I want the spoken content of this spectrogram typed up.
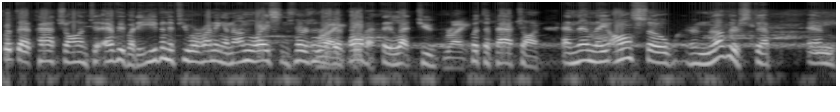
put that patch on to everybody. Even if you were running an unlicensed version of their product, they let you Right. put the patch on. And then they also, another step, and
